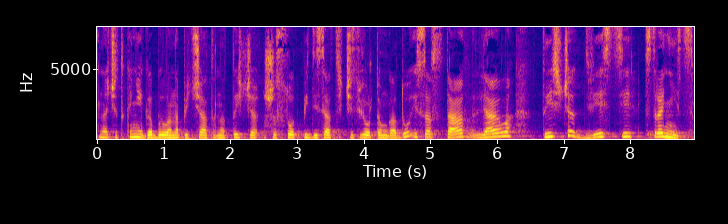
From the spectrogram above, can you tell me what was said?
Значит, книга была напечатана в 1654 году и составляла 1200 страниц.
